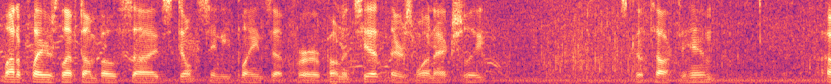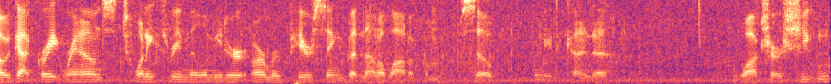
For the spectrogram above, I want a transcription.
A lot of players left on both sides. Don't see any planes up for our opponents yet. There's one actually. Let's go talk to him. Uh, we got great rounds, 23 millimeter armor piercing, but not a lot of them. So we need to kind of watch our shooting.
